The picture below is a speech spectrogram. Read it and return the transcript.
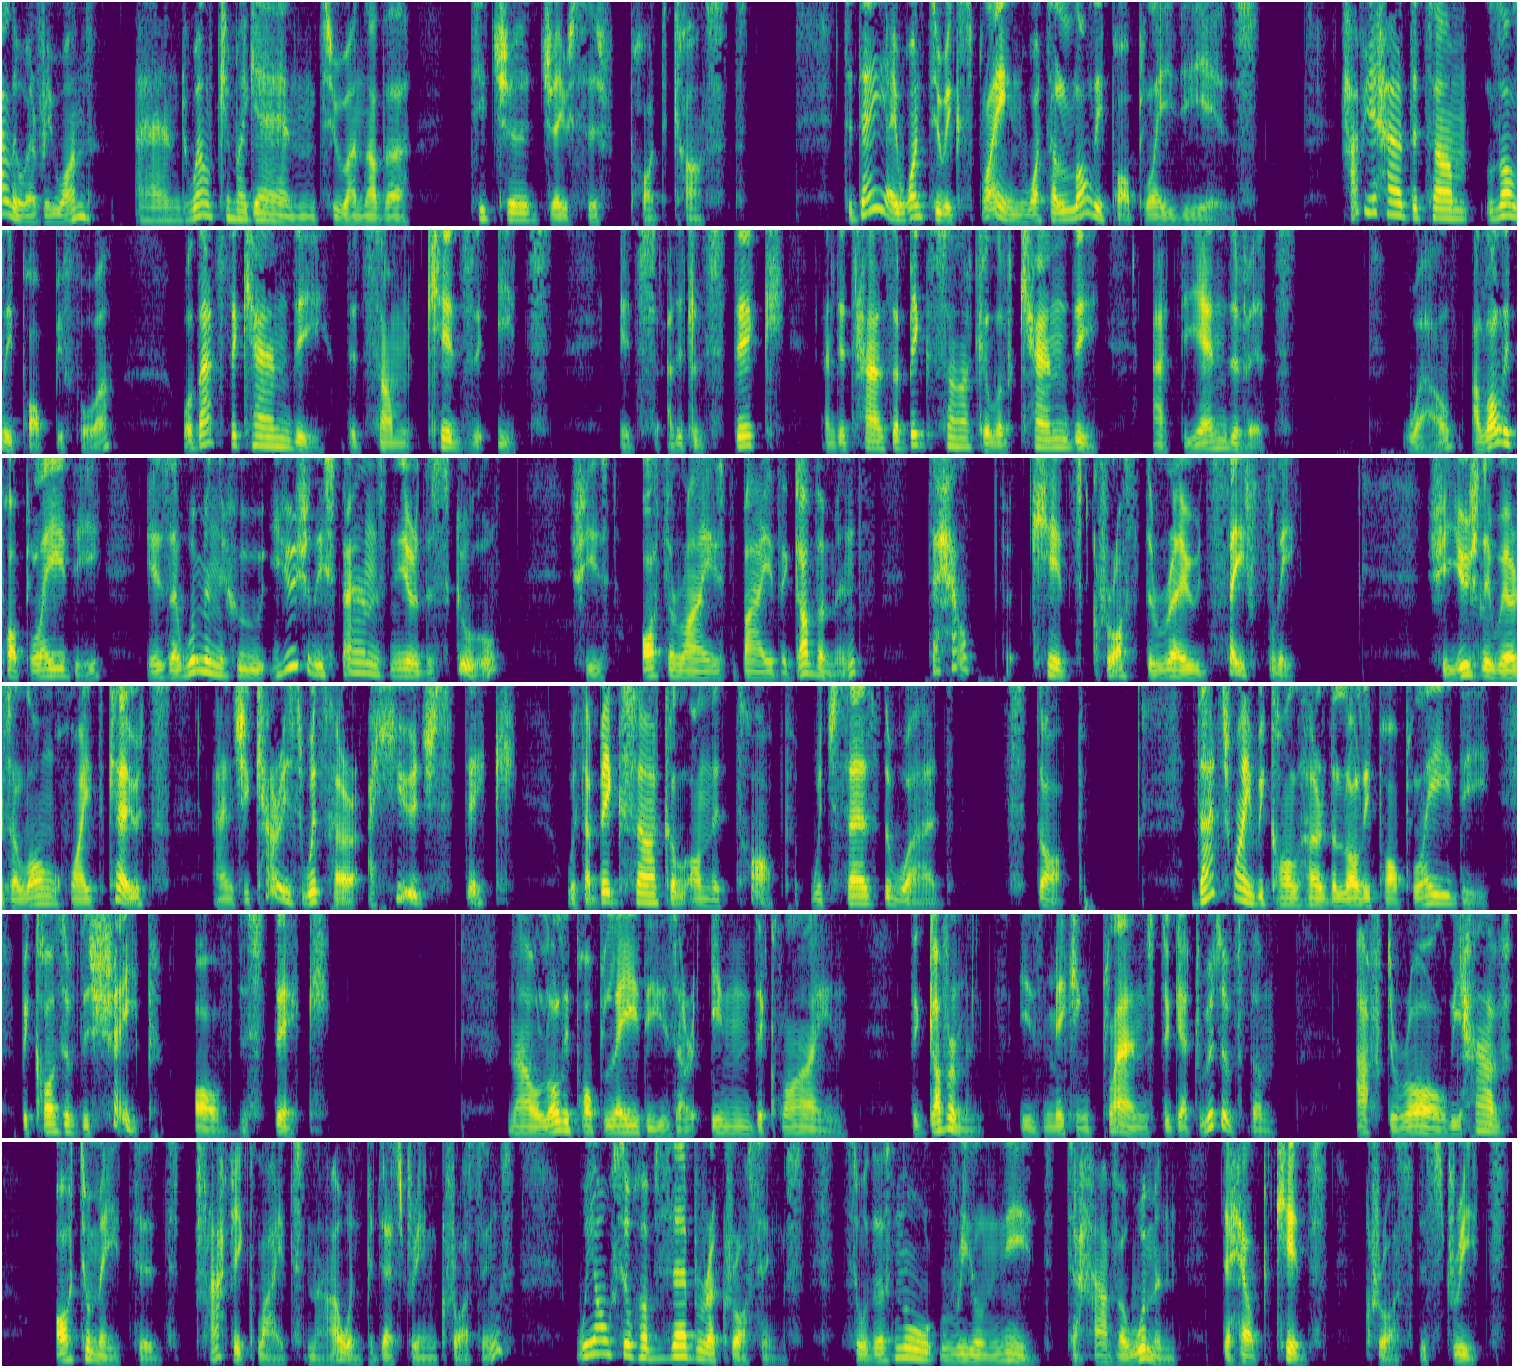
Hello, everyone, and welcome again to another Teacher Joseph podcast. Today, I want to explain what a lollipop lady is. Have you heard the term lollipop before? Well, that's the candy that some kids eat. It's a little stick and it has a big circle of candy at the end of it. Well, a lollipop lady is a woman who usually stands near the school. She's authorized by the government to help kids cross the road safely. She usually wears a long white coat and she carries with her a huge stick with a big circle on the top which says the word stop. That's why we call her the lollipop lady, because of the shape of the stick. Now, lollipop ladies are in decline. The government is making plans to get rid of them. After all, we have automated traffic lights now and pedestrian crossings. We also have zebra crossings. So there's no real need to have a woman to help kids cross the streets.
